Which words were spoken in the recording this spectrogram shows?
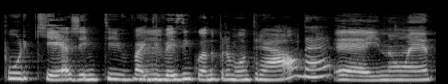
porque a gente vai hum. de vez em quando para Montreal, né? É, e não é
